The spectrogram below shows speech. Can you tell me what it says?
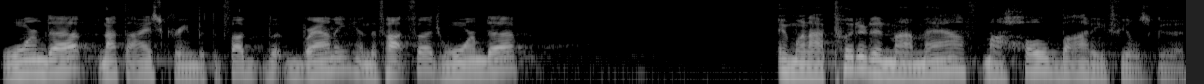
warmed up. Not the ice cream, but the brownie and the hot fudge warmed up. And when I put it in my mouth, my whole body feels good.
